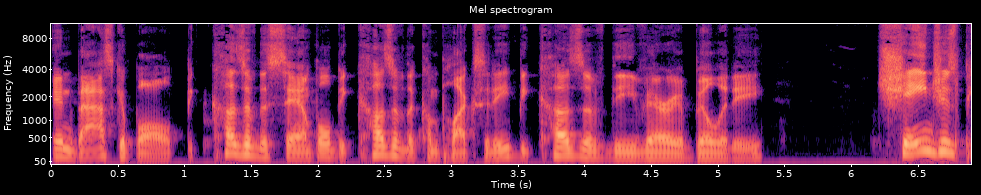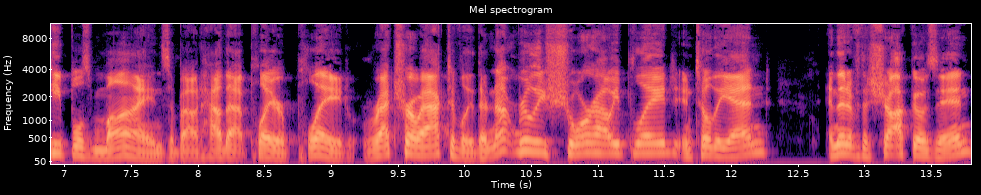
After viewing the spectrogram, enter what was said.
in basketball because of the sample, because of the complexity, because of the variability changes people's minds about how that player played retroactively. They're not really sure how he played until the end. And then if the shot goes in,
